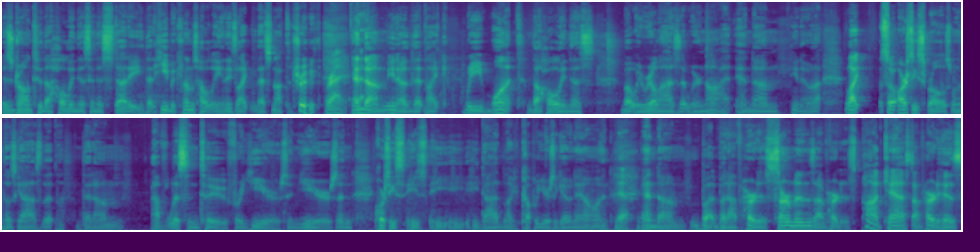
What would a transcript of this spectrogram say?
is drawn to the holiness in his study that he becomes holy and he's like that's not the truth. Right. And um, you know, that like we want the holiness but we realize that we're not. And um, you know, like so RC Sproul is one of those guys that that um I've listened to for years and years, and of course he's he's he he, he died like a couple years ago now, and Yeah. and um, but but I've heard his sermons, I've heard his podcast, I've heard his,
